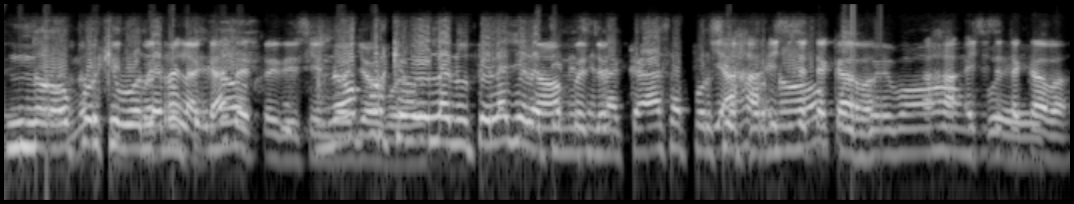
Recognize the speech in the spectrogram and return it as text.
No, porque vos la en casa, no, estoy diciendo No, yo, porque huevón. vos la Nutella ya la No, tienes pues en yo- la casa, por si ajá, por y si no, se te pues, acaba. huevón, Ajá, y si se pues. te acaba.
